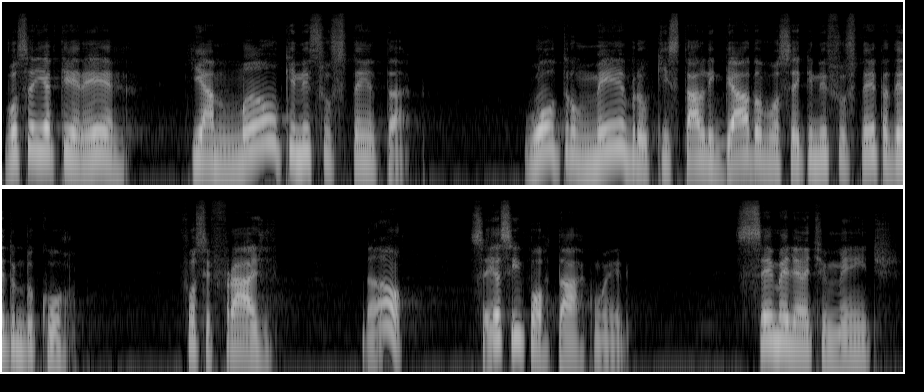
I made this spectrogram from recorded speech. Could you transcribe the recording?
Você ia querer que a mão que lhe sustenta, o outro membro que está ligado a você, que lhe sustenta dentro do corpo, fosse frágil? Não, você ia se importar com ele. Semelhantemente,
